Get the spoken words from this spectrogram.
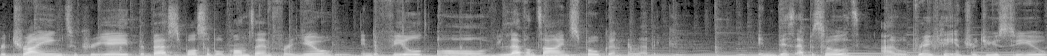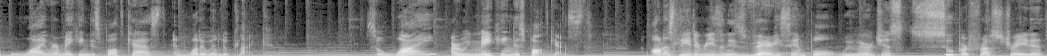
we're trying to create the best possible content for you in the field of Levantine spoken Arabic. In this episode, I will briefly introduce to you why we're making this podcast and what it will look like. So, why are we making this podcast? Honestly, the reason is very simple. We were just super frustrated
